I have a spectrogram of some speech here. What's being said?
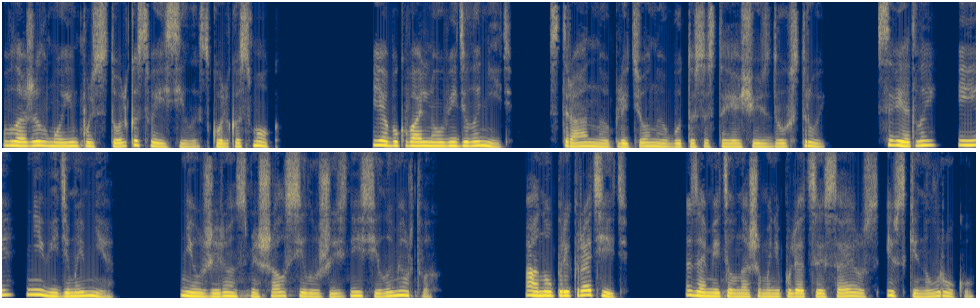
вложил в мой импульс столько своей силы, сколько смог. Я буквально увидела нить, странную, плетеную, будто состоящую из двух струй, светлой и невидимой мне. Неужели он смешал силу жизни и силу мертвых? «А ну прекратить!» — заметил наши манипуляции Сайрус и вскинул руку.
